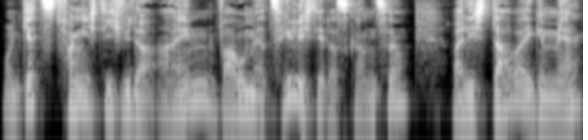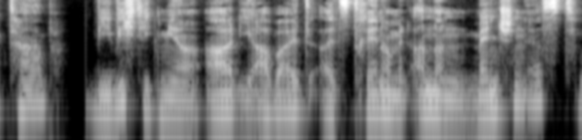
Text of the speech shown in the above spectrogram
Und jetzt fange ich dich wieder ein. Warum erzähle ich dir das Ganze? Weil ich dabei gemerkt habe, wie wichtig mir A, die Arbeit als Trainer mit anderen Menschen ist.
